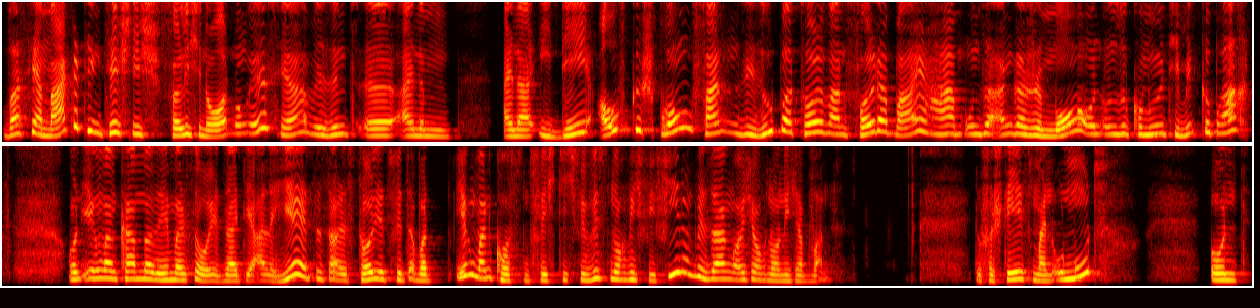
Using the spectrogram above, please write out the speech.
was ja marketingtechnisch völlig in Ordnung ist, ja, wir sind äh, einem einer Idee aufgesprungen, fanden sie super toll, waren voll dabei, haben unser Engagement und unsere Community mitgebracht und irgendwann kam dann der Hinweis, so, jetzt seid ihr alle hier, jetzt ist alles toll, jetzt wird es aber irgendwann kostenpflichtig. Wir wissen noch nicht wie viel und wir sagen euch auch noch nicht ab wann. Du verstehst meinen Unmut. Und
